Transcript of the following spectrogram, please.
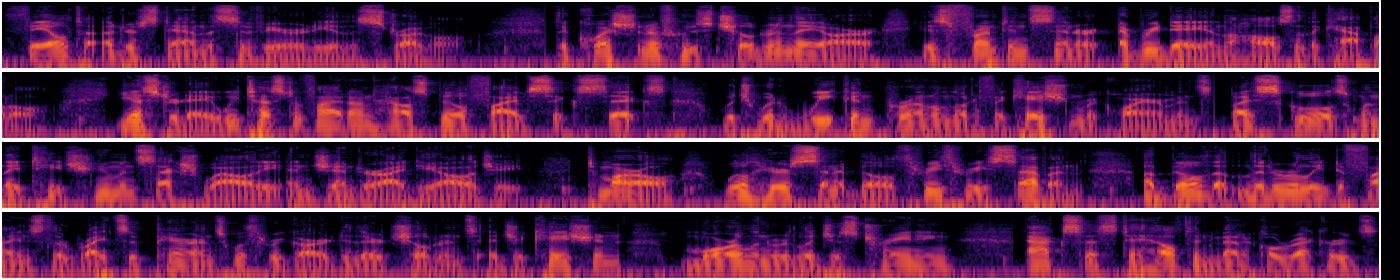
fail to understand the severity of the struggle. The question of whose children they are is front and center every day in the halls of the Capitol. Yesterday, we testified on House Bill 566, which would weaken parental notification requirements by schools when they teach human sexuality and gender ideology. Tomorrow, we'll hear Senate Bill 337, a bill that literally defines the rights of parents with regard to their children's education, moral and religious training, access to health and medical records,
